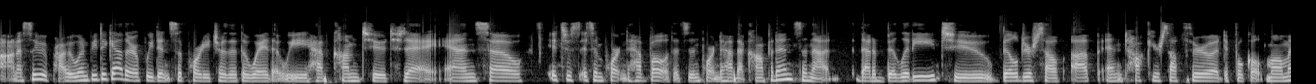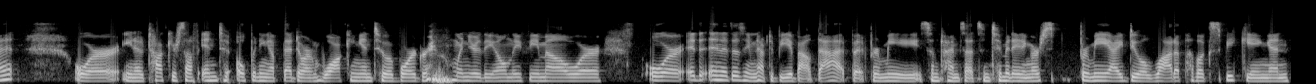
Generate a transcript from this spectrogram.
honestly we probably wouldn't be together if we didn't support each other the way that we have come to today. And so it's just it's important to have both. It's important to have that confidence and that that ability to build yourself up and talk yourself through a difficult moment or you know talk yourself into opening up that door and walking into a boardroom when you're the only female or or it, and it doesn't even have to be about that but for me sometimes that's intimidating or for me I do a lot of public speaking and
